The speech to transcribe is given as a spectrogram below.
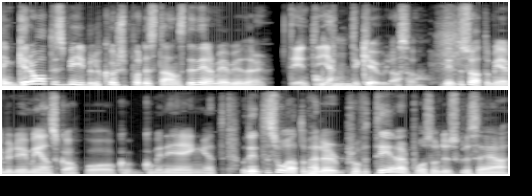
En gratis bibelkurs på distans, det är det de erbjuder. Det är inte Mm. jättekul alltså. Det är inte så att de erbjuder gemenskap och ko- kom in i gänget. Och det är inte så att de heller profiterar på, som du skulle säga,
